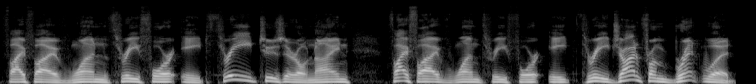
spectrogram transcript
five five one three four eight three two zero nine five five one three four eight three. John from Brentwood.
